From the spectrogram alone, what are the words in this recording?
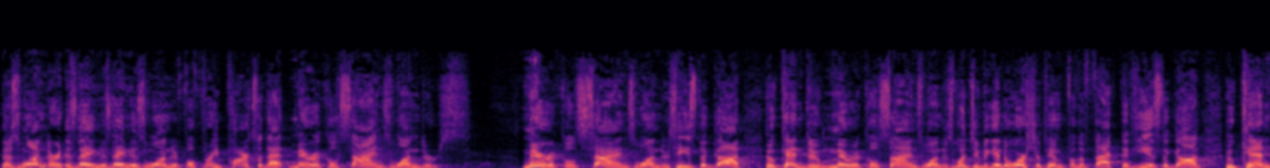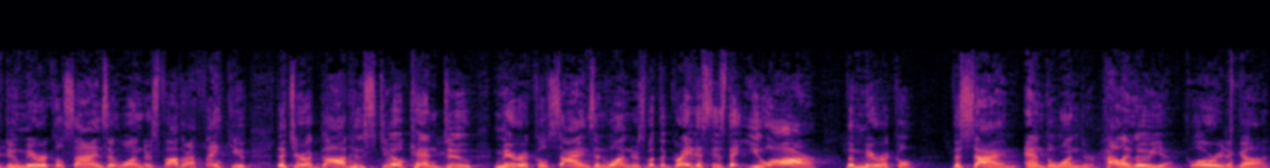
There's wonder in his name. His name is wonderful. Three parts of that miracle, signs, wonders. Miracles, signs, wonders. He's the God who can do miracle signs, wonders. Would you begin to worship Him for the fact that He is the God who can do miracle signs and wonders? Father, I thank you that you're a God who still can do miracle signs and wonders. But the greatest is that you are the miracle, the sign, and the wonder. Hallelujah. Glory to God.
